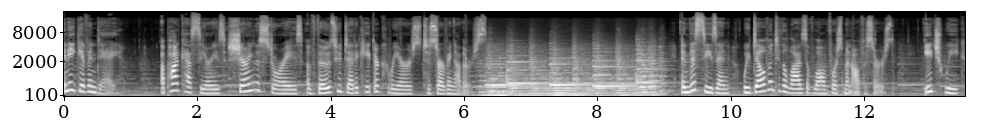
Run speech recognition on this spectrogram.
Any Given Day, a podcast series sharing the stories of those who dedicate their careers to serving others. In this season, we delve into the lives of law enforcement officers. Each week,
